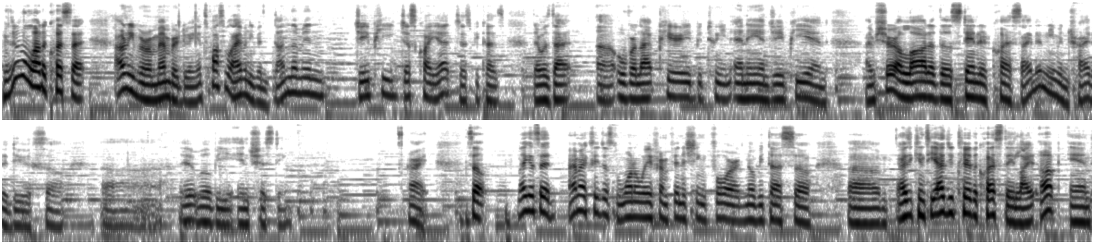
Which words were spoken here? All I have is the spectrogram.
There's a lot of quests that I don't even remember doing. It's possible I haven't even done them in JP just quite yet, just because there was that uh, overlap period between NA and JP, and I'm sure a lot of those standard quests I didn't even try to do. So uh, it will be interesting. All right, so like I said, I'm actually just one away from finishing for Nobita. So um, as you can see, as you clear the quest, they light up and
